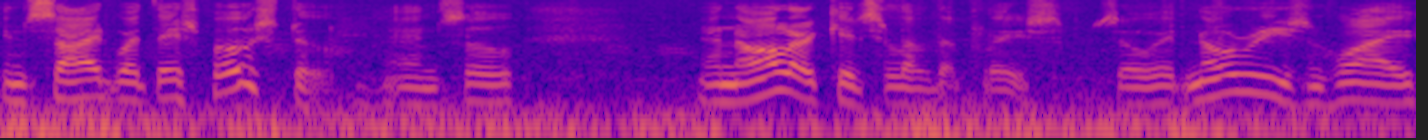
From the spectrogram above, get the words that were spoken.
inside what they're supposed to. And so, and all our kids love that place. So it no reason why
